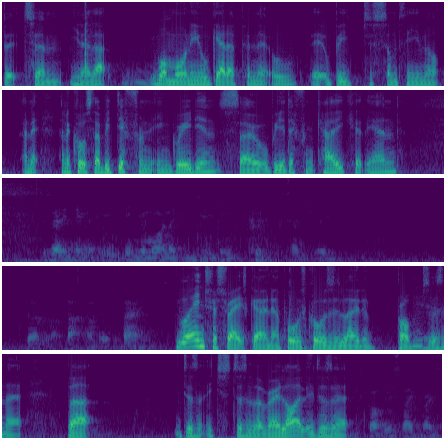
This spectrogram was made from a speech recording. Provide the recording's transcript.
but um, you know that one morning you'll get up and it'll it'll be just something you're not and it, and of course there'll be different ingredients, so it'll be a different cake at the end. Is there anything that i- in your mind that you do think could potentially, so last time it was the banks, Well, interest rates going up always causes a load of problems, doesn't it? But it doesn't. It just doesn't look very likely, does it? it's got to be a slow process,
